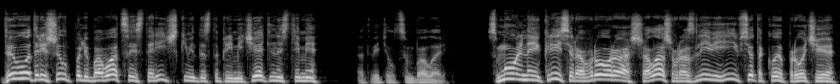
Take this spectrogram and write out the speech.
«Да вот, решил полюбоваться историческими достопримечательностями», — ответил цимбаларь. «Смольный, крейсер «Аврора», шалаш в разливе и все такое прочее».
